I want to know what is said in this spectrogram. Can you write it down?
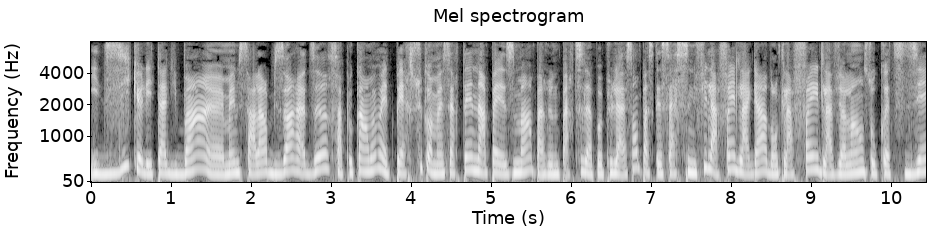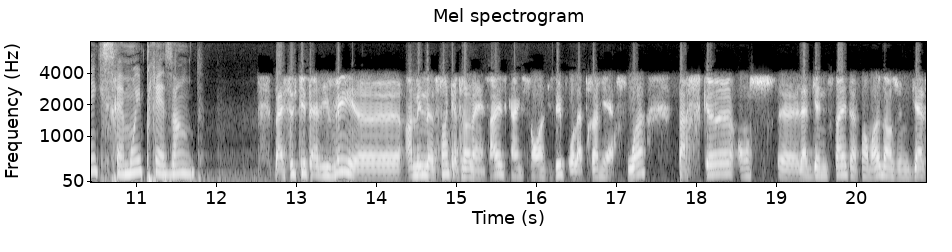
Il dit que les talibans, euh, même si ça a l'air bizarre à dire, ça peut quand même être perçu comme un certain apaisement par une partie de la population parce que ça signifie la fin de la guerre, donc la fin de la violence au quotidien qui serait moins présente. Ben, c'est ce qui est arrivé euh, en 1996 quand ils sont arrivés pour la première fois, parce que on euh, l'Afghanistan est à ce moment-là dans une guerre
